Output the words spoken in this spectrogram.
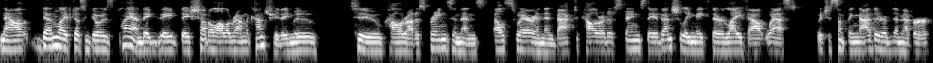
Now, then life doesn't go as planned. They, they, they shuttle all around the country. They move to Colorado Springs and then elsewhere and then back to Colorado Springs. They eventually make their life out west, which is something neither of them ever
